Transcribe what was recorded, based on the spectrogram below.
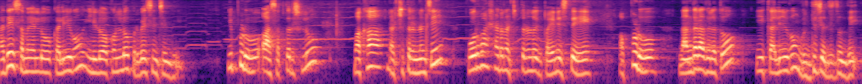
అదే సమయంలో కలియుగం ఈ లోకంలో ప్రవేశించింది. ఇప్పుడు ఆ సప్తఋషులు మఖా నక్షత్రం నుంచి పూర్వాషాఢ నక్షత్రంలోకి పయనిస్తే అప్పుడు నందరాజులతో ఈ కలియుగం వృద్ధి చెందుతుంది.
